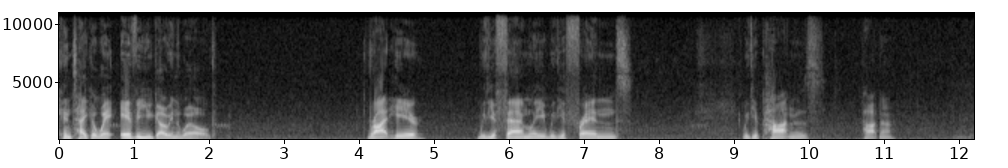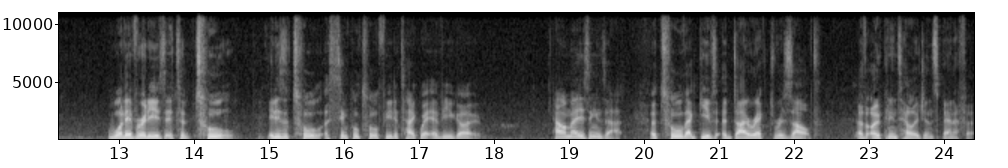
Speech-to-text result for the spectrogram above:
Can take it wherever you go in the world. Right here, with your family, with your friends, with your partners, partner. Whatever it is, it's a tool. It is a tool, a simple tool for you to take wherever you go. How amazing is that? A tool that gives a direct result of open intelligence benefit.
